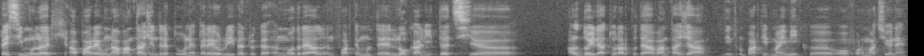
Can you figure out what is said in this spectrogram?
Pe simulări apare un avantaj în dreptul UNPR-ului, pentru că, în mod real, în foarte multe localități, al doilea tur ar putea avantaja dintr-un partid mai mic uh, o formațiune.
